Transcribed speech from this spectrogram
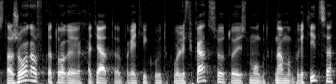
стажеров, которые хотят пройти какую-то квалификацию, то есть могут к нам обратиться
